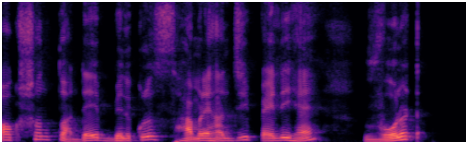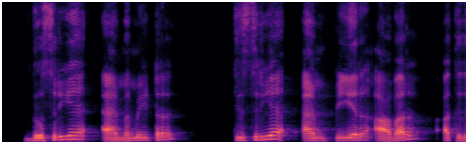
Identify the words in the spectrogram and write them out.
ਆਪਸ਼ਨ ਤੁਹਾਡੇ ਬਿਲਕੁਲ ਸਾਹਮਣੇ ਹਨ ਜੀ। ਪਹਿਲੀ ਹੈ ਵੋਲਟ, ਦੂਸਰੀ ਹੈ ਐਮਮੀਟਰ, ਤੀਸਰੀ ਹੈ ਐਂਪੀਅਰ ਆਵਰ ਅਤੇ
